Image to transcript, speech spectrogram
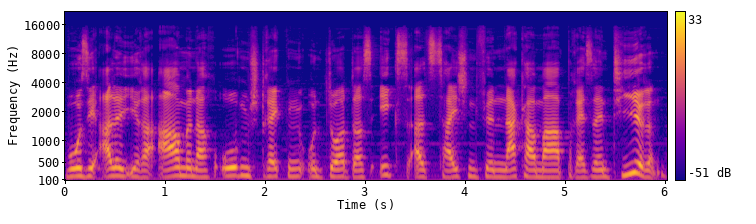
wo sie alle ihre Arme nach oben strecken und dort das X als Zeichen für Nakama präsentieren.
